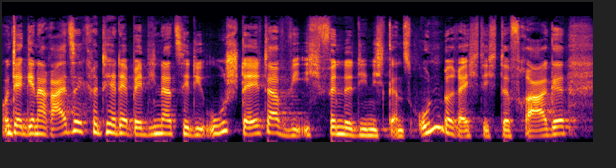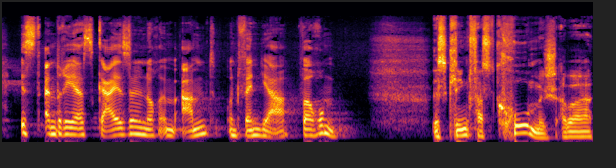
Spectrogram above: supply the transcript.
Und der Generalsekretär der Berliner CDU stellt da, wie ich finde, die nicht ganz unberechtigte Frage, ist Andreas Geisel noch im Amt und wenn ja, warum? Es klingt fast komisch, aber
